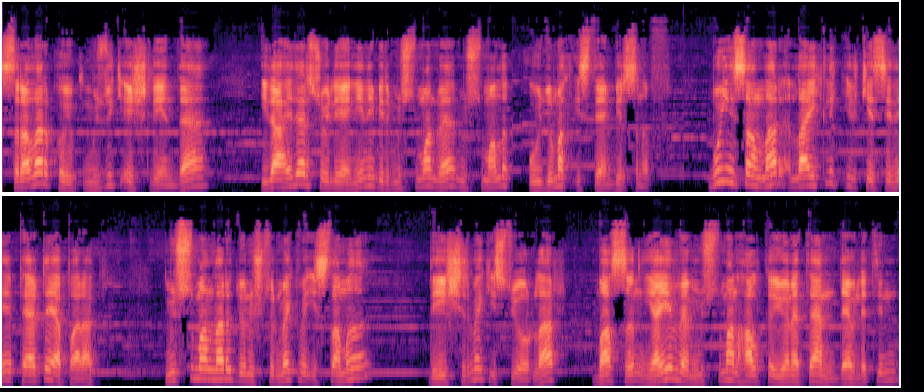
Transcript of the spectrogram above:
sıralar koyup müzik eşliğinde ilahiler söyleyen yeni bir Müslüman ve Müslümanlık uydurmak isteyen bir sınıf. Bu insanlar laiklik ilkesini perde yaparak Müslümanları dönüştürmek ve İslam'ı değiştirmek istiyorlar. Basın, yayın ve Müslüman halkı yöneten devletin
